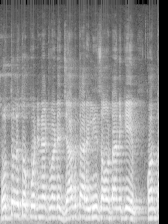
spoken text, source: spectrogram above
పొత్తులతో కూడినటువంటి జాబితా రిలీజ్ అవడానికి కొంత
